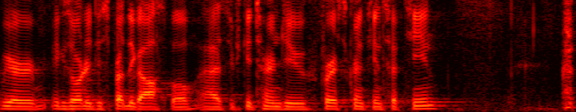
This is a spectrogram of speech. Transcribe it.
we are exhorted to spread the gospel, as if you could turn to 1 Corinthians 15.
